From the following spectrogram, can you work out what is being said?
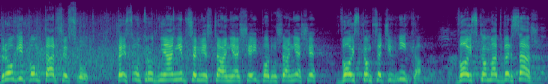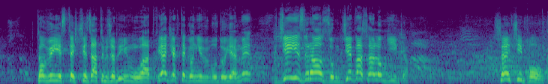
Drugi punkt Tarczy Wschód to jest utrudnianie przemieszczania się i poruszania się wojskom przeciwnika, wojskom adwersarzy. To wy jesteście za tym, żeby im ułatwiać, jak tego nie wybudujemy? Gdzie jest rozum? Gdzie wasza logika? Trzeci punkt.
